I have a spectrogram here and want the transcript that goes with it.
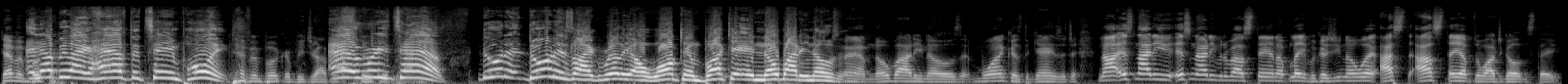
Devin Booker. and that'd be like half the team points Devin Booker be dropping every time. Dude, dude is like really a walking bucket, and nobody knows it. Fam, nobody knows it. One, because the games are. Just, nah, it's not even. It's not even about staying up late because you know what? I st- I'll stay up to watch Golden State.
